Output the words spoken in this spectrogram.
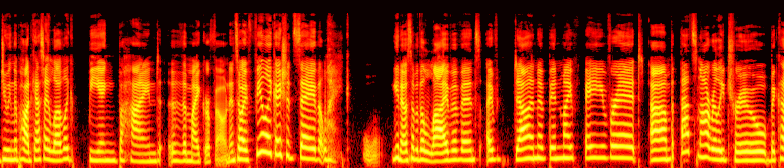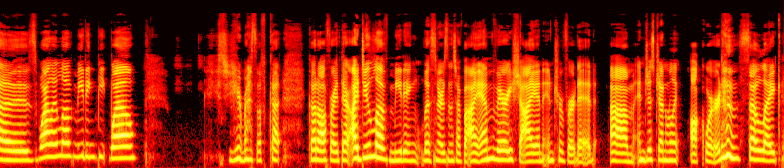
doing the podcast. I love like being behind the microphone. And so I feel like I should say that like you know, some of the live events I've done have been my favorite. Um, but that's not really true because while I love meeting people, well, you hear myself cut cut off right there. I do love meeting listeners and stuff, but I am very shy and introverted, um, and just generally awkward. so like,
